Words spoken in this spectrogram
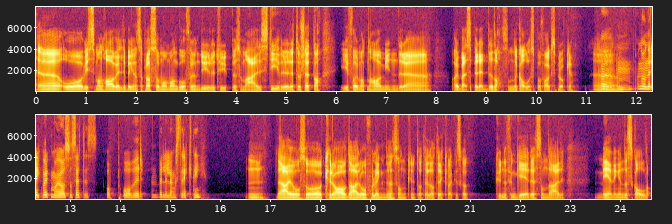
Eh, og hvis man har veldig begrensa plass, så må man gå for en dyre type som er stivere, rett og slett. da, I form av at den har mindre arbeidsbredde, da, som det kalles på fagspråket. Eh, mm. Noen rekkverk må jo også settes opp over en veldig lang strekning. Mm. Det er jo også krav der òg for lengde, sånn knytta til at rekkverket skal kunne fungere som det er meningen det skal, da.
